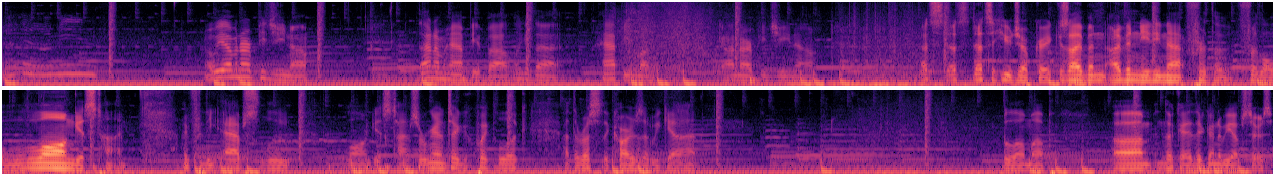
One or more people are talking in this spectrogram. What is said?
yeah, I mean, oh, we have an RPG now. That I'm happy about. Look at that, happy month. Got an RPG now. That's that's that's a huge upgrade because I've been I've been needing that for the for the longest time, like for the absolute longest time. So we're gonna take a quick look at the rest of the cars that we got. Blow them up. Um, okay, they're gonna be upstairs.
